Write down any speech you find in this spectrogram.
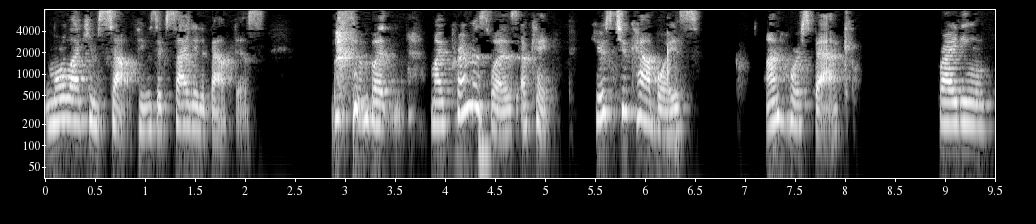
more like himself he was excited about this but my premise was okay here's two cowboys on horseback riding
